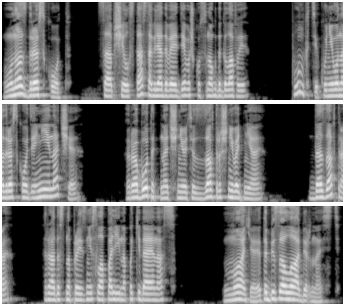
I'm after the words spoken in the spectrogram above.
«У нас дресс-код», — сообщил Стас, оглядывая девушку с ног до головы. «Пунктик у него на дресс-коде, не иначе». «Работать начнете с завтрашнего дня». «До завтра?» — радостно произнесла Полина, покидая нас. «Майя, это безалаберность», —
